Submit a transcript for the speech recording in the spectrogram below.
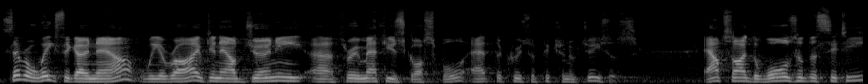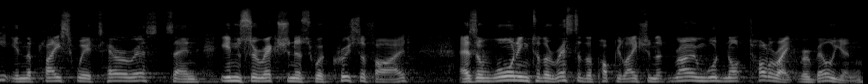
Several weeks ago now, we arrived in our journey uh, through Matthew's Gospel at the crucifixion of Jesus. Outside the walls of the city, in the place where terrorists and insurrectionists were crucified, as a warning to the rest of the population that Rome would not tolerate rebellion,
